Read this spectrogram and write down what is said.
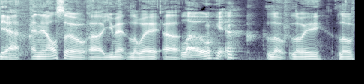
yeah, and then also uh, you met Loe, uh, Low, yeah. Lo, Loe, Lo.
